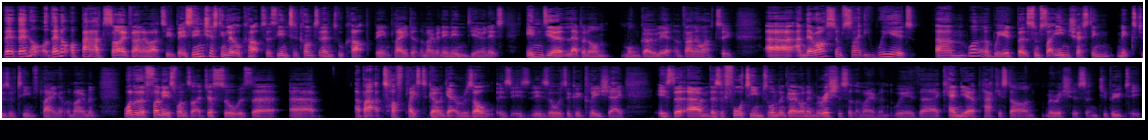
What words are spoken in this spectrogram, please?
they're, they're not they're not a bad side, Vanuatu, but it's an interesting little cup. So it's the Intercontinental Cup being played at the moment in India, and it's India, Lebanon, Mongolia, and Vanuatu. Uh, and there are some slightly weird um, well, not weird, but some slightly interesting mixtures of teams playing at the moment. One of the funniest ones that I just saw was uh, uh, about a tough place to go and get a result. Is is, is always a good cliche. Is that um, there's a four team tournament going on in Mauritius at the moment with uh, Kenya, Pakistan, Mauritius, and Djibouti.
